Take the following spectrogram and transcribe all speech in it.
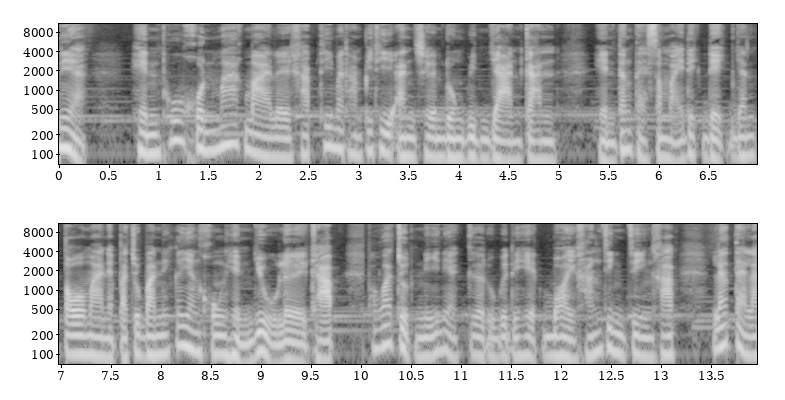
เนี่ย เห็นผู้คนมากมายเลยครับที่มาทำพิธีอัญเชิญดวงวิญญาณกัน เห็นตั้งแต่สมัยเด็กๆ ยันโตมาเนี่ยปัจจุบันนี้ก็ยังคงเห็นอยู่เลยครับ เพราะว่าจุดนี้เนี่ยเกิดอุบัติเหตุบ่อยครั้งจริง ๆ ครับ แล้วแต่ละ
